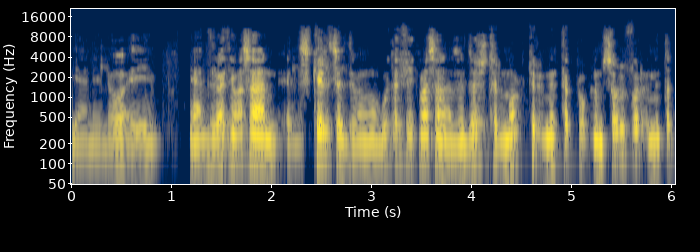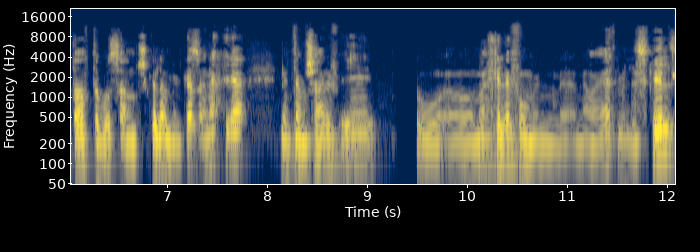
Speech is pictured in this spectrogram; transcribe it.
يعني اللي هو إيه يعني دلوقتي مثلا ال skills اللي تبقى موجودة فيك مثلا as digital marketer إن أنت problem solver إن أنت بتعرف تبص على المشكلة من كذا ناحية إن أنت مش عارف إيه وما خلافه من نوعيات من ال skills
